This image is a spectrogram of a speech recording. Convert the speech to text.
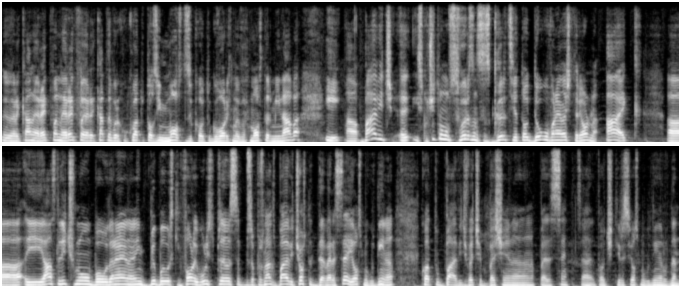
река Неретва. Неретва е реката, върху която този мост, за който говорихме в Мостър, минава. И а, Баевич е изключително свързан с Гърция. Той дълго време беше треньор на АЕК. А, и аз лично, благодарение на един български волейболист, се запознах с Баевич още 98 година, когато Баевич вече беше на, на 50. Сега той е 48 година роден.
